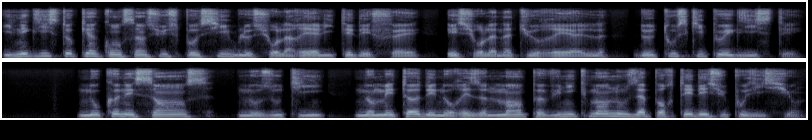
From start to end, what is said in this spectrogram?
Il n'existe aucun consensus possible sur la réalité des faits et sur la nature réelle de tout ce qui peut exister. Nos connaissances, nos outils, nos méthodes et nos raisonnements peuvent uniquement nous apporter des suppositions.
